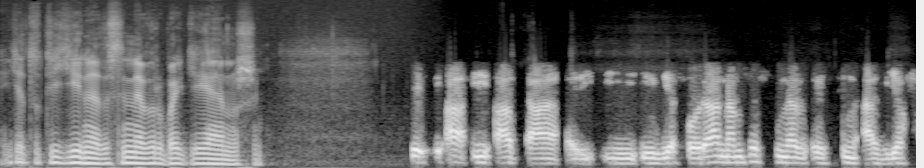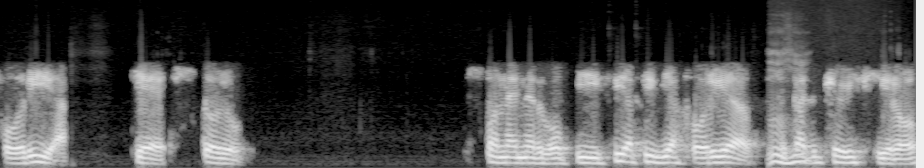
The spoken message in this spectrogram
για το τι γίνεται στην Ευρωπαϊκή Ένωση. Ε, α, η, α, α, η, η διαφορά ανάμεσα στην, α- στην αδιαφορία και στο, στο να ενεργοποιηθεί αυτή η διαφορία σε κάτι πιο ισχυρο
